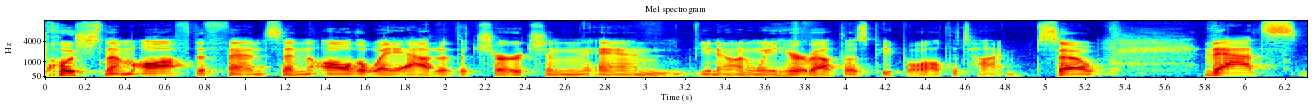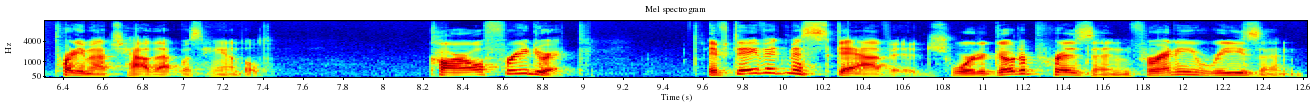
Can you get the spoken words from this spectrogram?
pushed them off the fence and all the way out of the church. And and you know, and we hear about those people all the time. So that's pretty much how that was handled. Carl Friedrich. If David Miscavige were to go to prison for any reason,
